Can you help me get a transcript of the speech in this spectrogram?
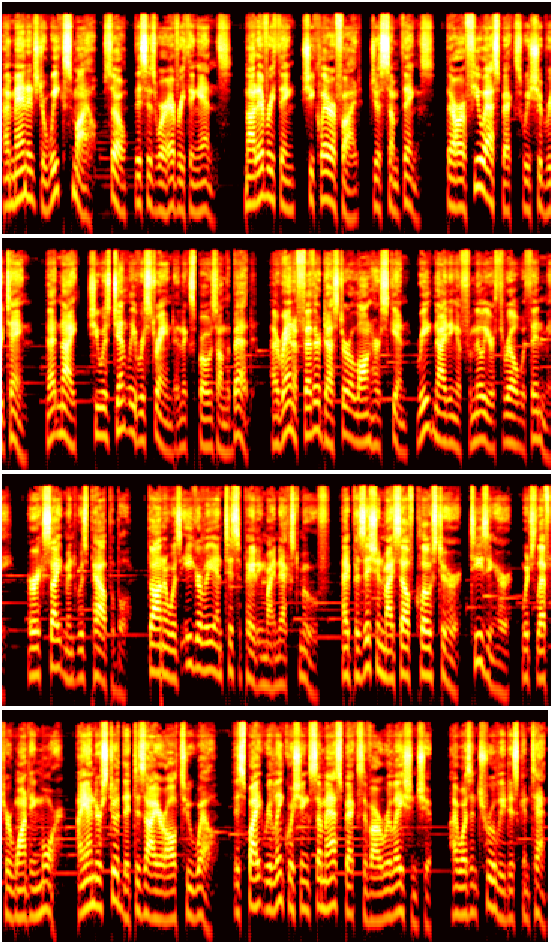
I managed a weak smile, so this is where everything ends. Not everything, she clarified, just some things. There are a few aspects we should retain. That night, she was gently restrained and exposed on the bed. I ran a feather duster along her skin, reigniting a familiar thrill within me. Her excitement was palpable. Donna was eagerly anticipating my next move. I positioned myself close to her, teasing her, which left her wanting more. I understood that desire all too well. Despite relinquishing some aspects of our relationship, I wasn't truly discontent.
